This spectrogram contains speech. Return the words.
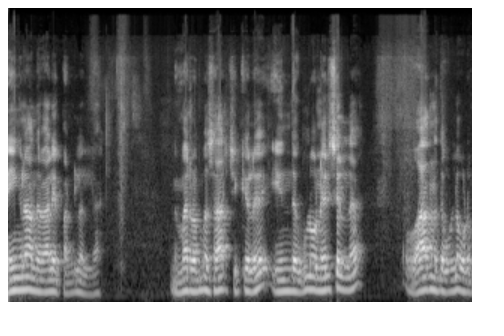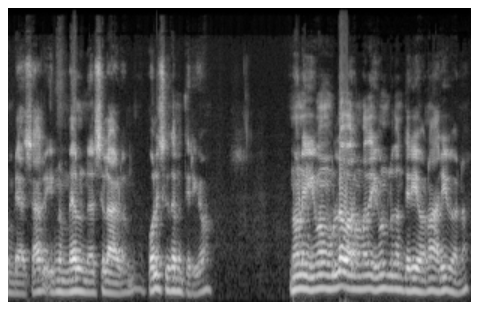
நீங்களும் அந்த வேலையை பண்ணலல்ல. இந்த மாதிரி ரொம்ப சார் சிக்கல். இந்த இவ்வளோ நெரிசலில் வாகனத்தை உள்ளே விட முடியாது சார். இன்னும் மேலும் நெரிசல் ஆகிடும் போலீஸுக்கு தானே தெரியும். இன்னொன்று இவன் உள்ளே வரும்போது இவனுக்கும் தெரிய வேணாம் அறிவு வேணாம்.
